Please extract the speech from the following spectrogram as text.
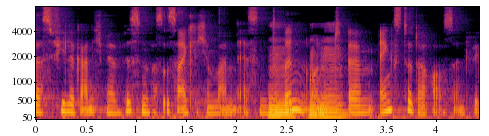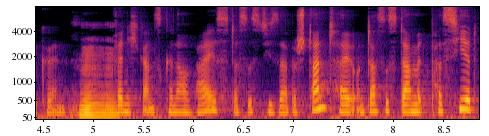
dass viele gar nicht mehr wissen, was ist eigentlich in meinem Essen mhm. drin und mhm. ähm, Ängste daraus entwickeln. Mhm. Wenn ich ganz genau weiß, das ist dieser Bestandteil und das ist damit passiert,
